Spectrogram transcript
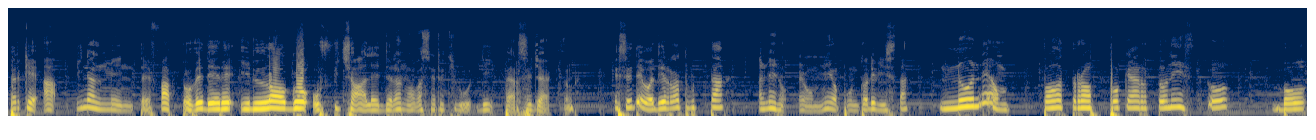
perché ha finalmente fatto vedere il logo ufficiale della nuova serie tv di Percy Jackson. E se devo dirla tutta, almeno è un mio punto di vista, non è un po' troppo cartonesco? Boh,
